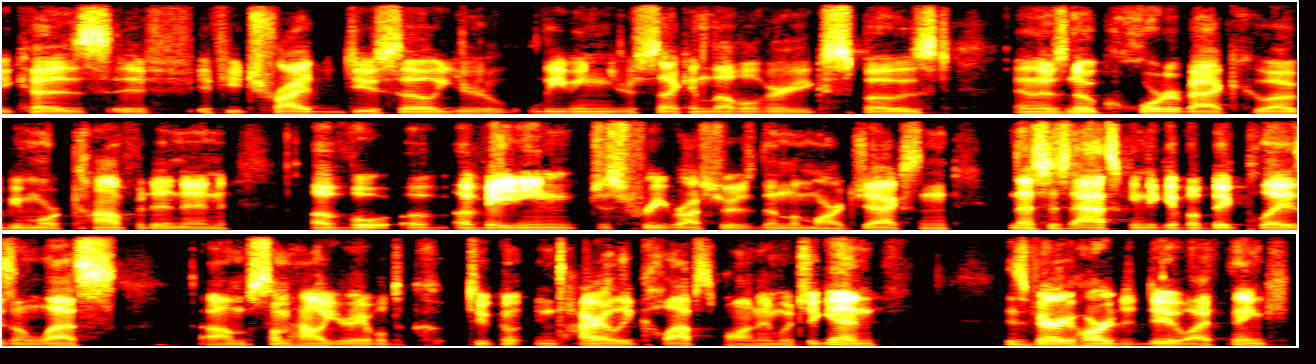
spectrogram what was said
because if if you try to do so, you're leaving your second level very exposed, and there's no quarterback who I would be more confident in of, of evading just free rushers than Lamar Jackson. And that's just asking to give up big plays unless um, somehow you're able to to entirely collapse upon him, which again is very hard to do. I think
